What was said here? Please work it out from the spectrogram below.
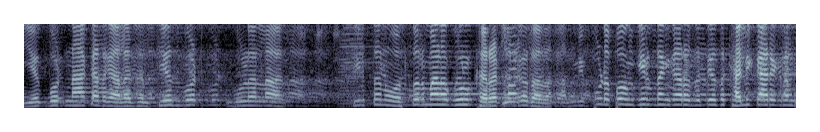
एक बोट नाकात घालायचं आणि तेच बोट गुळाला. कीर्तन होस्तर मला गुळ खरट लागत होता. आणि मी पुढं पाहून कीर्तन करायचं त्याचं खाली कार्यक्रम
